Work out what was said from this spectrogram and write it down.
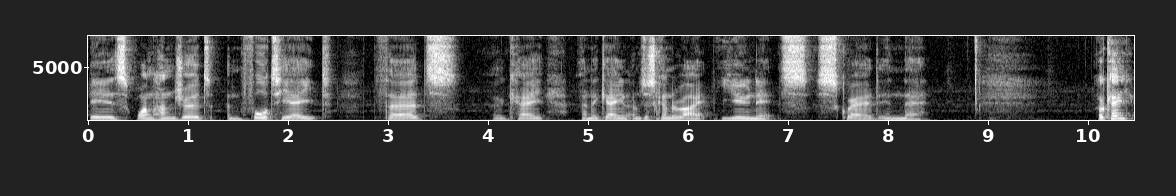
is 148 thirds. Okay, and again, I'm just going to write units squared in there. Okay,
